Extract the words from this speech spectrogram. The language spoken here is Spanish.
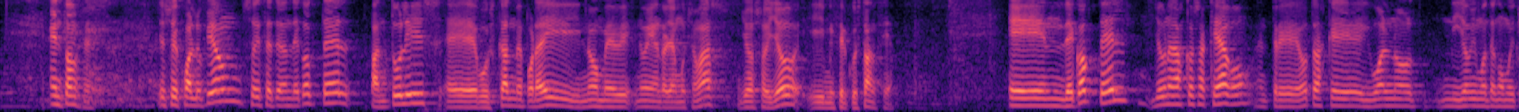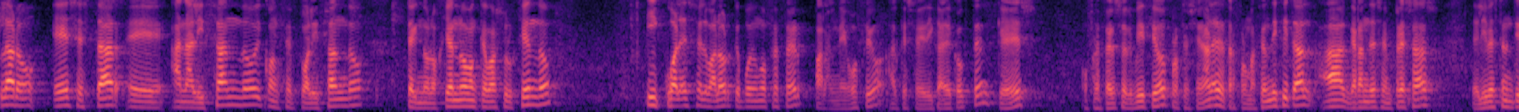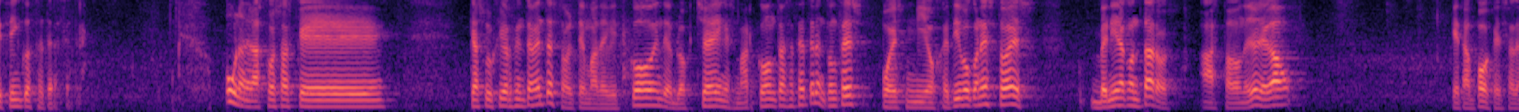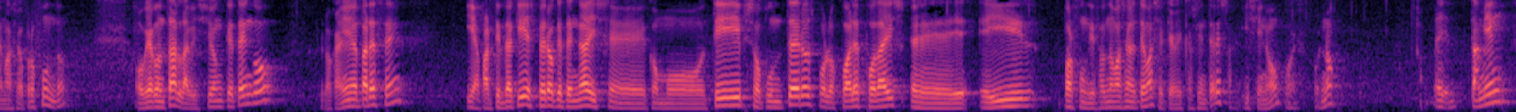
Entonces, yo soy Juan Lupión, soy CTO de Cóctel, Pantulis, eh, buscadme por ahí y no me no voy a enrollar mucho más. Yo soy yo y mi circunstancia. En The Cocktail, yo una de las cosas que hago, entre otras que igual no, ni yo mismo tengo muy claro, es estar eh, analizando y conceptualizando tecnologías nuevas que van surgiendo y cuál es el valor que pueden ofrecer para el negocio al que se dedica The Cocktail, que es ofrecer servicios profesionales de transformación digital a grandes empresas del IBEX 35, etcétera, etcétera. Una de las cosas que, que ha surgido recientemente es todo el tema de Bitcoin, de blockchain, smart contracts, etcétera. Entonces, pues mi objetivo con esto es venir a contaros hasta donde yo he llegado, que tampoco que sea demasiado profundo. Os voy a contar la visión que tengo, lo que a mí me parece, y a partir de aquí espero que tengáis eh, como tips o punteros por los cuales podáis eh, e ir profundizando más en el tema si es que veis que os interesa. Y si no, pues, pues no. Eh, también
